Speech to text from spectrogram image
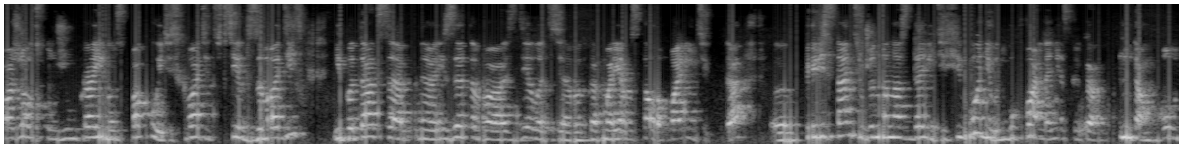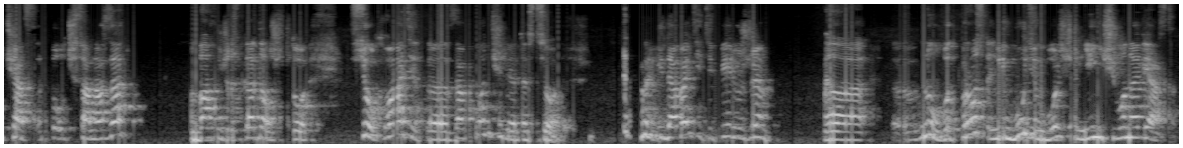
пожалуйста, уже Украина, успокойтесь, хватит всех заводить и пытаться э, из этого сделать, э, как Марьяна сказала, политику, да, э, перестаньте уже на нас давить. И сегодня, вот буквально несколько, ну, там, полчаса, полчаса назад, Бах уже сказал, что все, хватит, э, закончили это все. И давайте теперь уже ну, вот просто не будем больше мне ничего навязывать.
